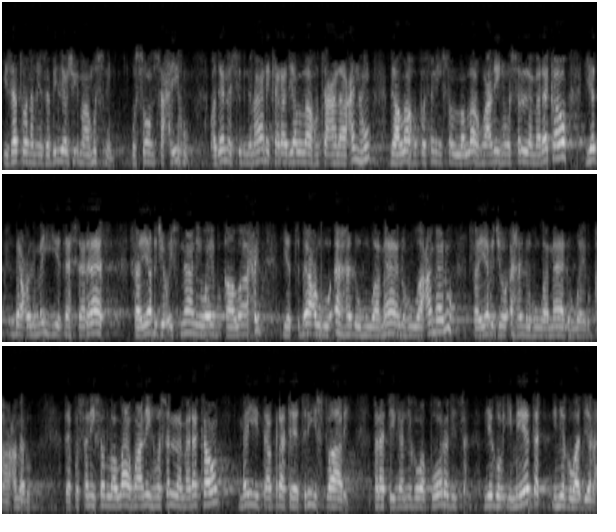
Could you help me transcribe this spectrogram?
I zato nam je zabilježio ima muslim u svom sahihu od Enes ibn Malika radijallahu ta'ala anhu da Allahu poslanih sallallahu alaihi wa sallam rekao jetba'u l-mejjita salas fa jarđu wa ibqa wahid jetba'uhu ahluhu wa maluhu wa amaluhu fa ahluhu wa maluhu wa ibqa amaluhu da je poslanik sallallahu alaihi wasallam rekao, mejita prate tri stvari. Prati ga njegova porodica, njegov imetak i njegova djela.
